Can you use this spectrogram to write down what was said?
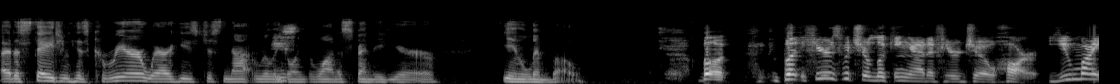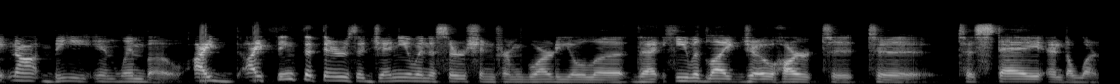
at a stage in his career where he's just not really He's- going to want to spend a year in limbo. But but here's what you're looking at if you're Joe Hart. You might not be in limbo. I I think that there's a genuine assertion from Guardiola that he would like Joe Hart to to to stay and to learn.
